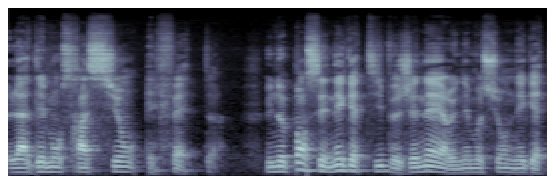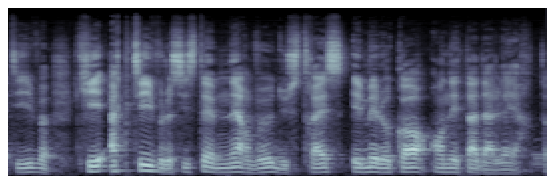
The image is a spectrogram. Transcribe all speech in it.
la démonstration est faite. Une pensée négative génère une émotion négative qui active le système nerveux du stress et met le corps en état d'alerte.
